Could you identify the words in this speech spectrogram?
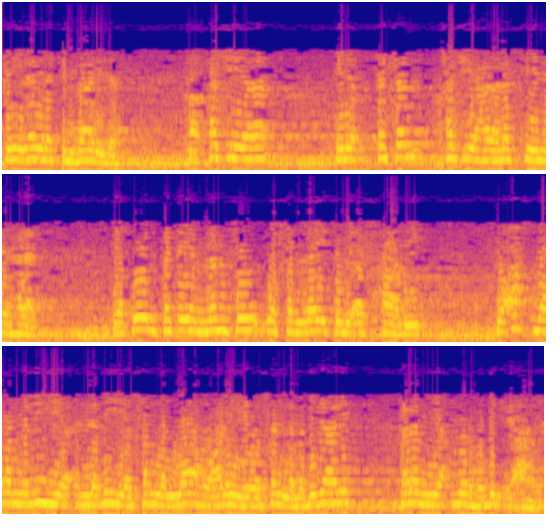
في ليلة باردة فخشي إن اغتسل خشي على نفسه من الهلاك. يقول فتيممت وصليت بأصحابي وأخبر النبي النبي صلى الله عليه وسلم بذلك فلم يأمره بالإعادة.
